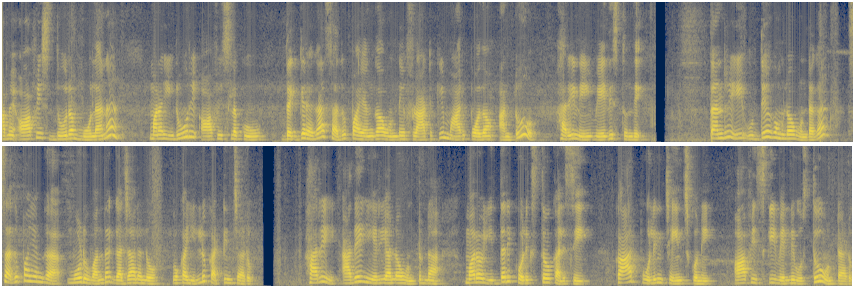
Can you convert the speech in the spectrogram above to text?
ఆమె ఆఫీస్ దూరం మూలాన మన ఇరువురి ఆఫీసులకు దగ్గరగా సదుపాయంగా ఉండే ఫ్లాట్కి మారిపోదాం అంటూ హరిని వేధిస్తుంది. తండ్రి ఉద్యోగంలో ఉండగా సదుపాయంగా మూడు వంద గజాలలో ఒక ఇల్లు కట్టించాడు. హరి అదే ఏరియాలో ఉంటున్న మరో ఇద్దరి కొలిక్స్తో కలిసి కార్ పూలింగ్ చేయించుకొని ఆఫీస్కి వెళ్ళి వస్తూ ఉంటాడు.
